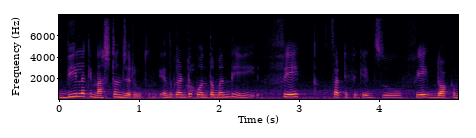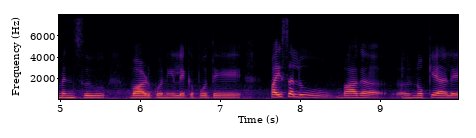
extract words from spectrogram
వీళ్ళకి నష్టం జరుగుతుంది. ఎందుకంటే కొంతమంది ఫేక్ సర్టిఫికేట్స్ ఫేక్ డాక్యుమెంట్స్ వాడుకొని లేకపోతే పైసలు బాగా నొక్కేయాలి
